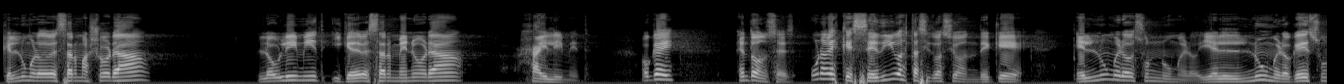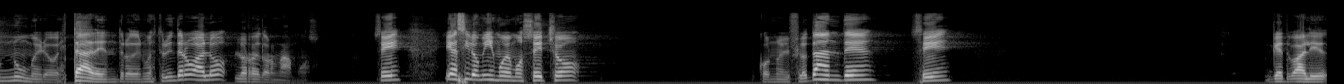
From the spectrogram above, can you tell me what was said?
que el número debe ser mayor a low limit y que debe ser menor a high limit. ¿Ok? Entonces, una vez que se dio esta situación de que el número es un número y el número que es un número está dentro de nuestro intervalo, lo retornamos. ¿Sí? Y así lo mismo hemos hecho con el flotante, ¿sí? getValid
